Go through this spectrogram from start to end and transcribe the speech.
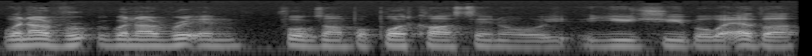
when I've when I've written, for example, podcasting or YouTube or whatever,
